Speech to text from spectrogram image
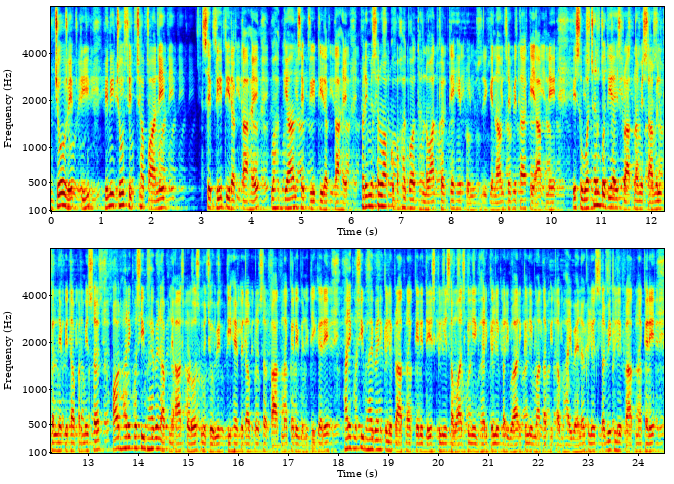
जो व्यक्ति यानी जो शिक्षा पाने से प्रीति रखता है, वह ज्ञान से प्रीति रखता है। परमेश्वर आपको बहुत बहुत धन्यवाद करते हैं प्रभु जी के नाम से पिता, कि आपने इस वचन को दिया, इस प्रार्थना में शामिल करने पिता परमेश्वर, और हर एक मसीह भाई बहन अपने आस पड़ोस में जो व्यक्ति है, पिता परमेश्वर, प्रार्थना करे, विनती करे। हर एक मसीह भाई बहन के लिए प्रार्थना करे, देश के लिए, समाज के लिए, घर के लिए, परिवार के लिए माता पिता भाई बहनों के लिए, सभी के लिए प्रार्थना करे।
